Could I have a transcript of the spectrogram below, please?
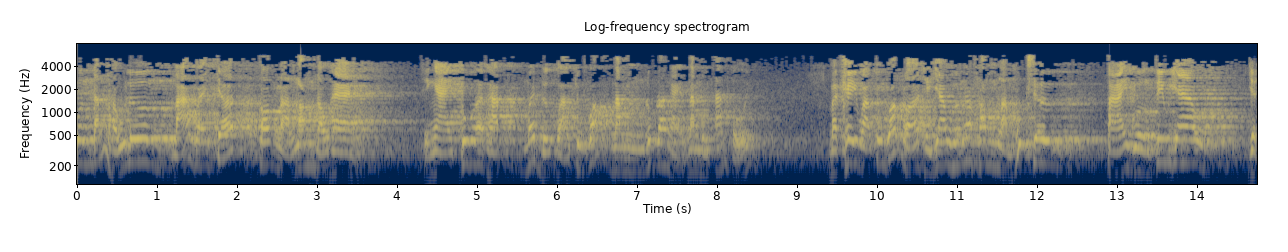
quân đánh hậu lương lã quen chết con là long đậu hàng thì ngài cung thập mới được vào trung quốc, năm, lúc đó ngài 58 tuổi. Mà khi vào trung quốc rồi thì giao hương nó phong làm quốc sư, tại vườn tiêu giao, dịch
